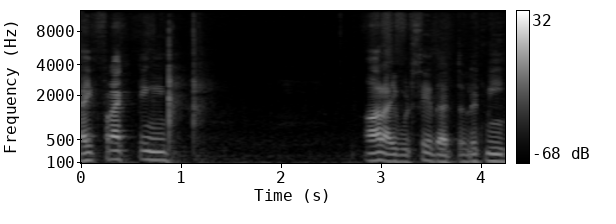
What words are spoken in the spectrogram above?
diffracting or I would say that uh, let me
